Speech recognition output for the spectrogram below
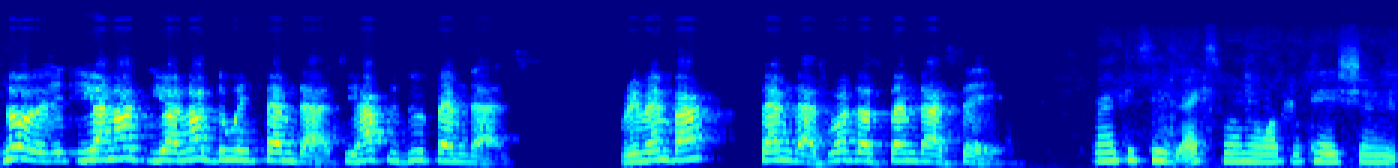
No, you are not you are not doing PEMDAS. You have to do PEMDAS. Remember PEMDAS. What does PEMDAS say? Parentheses, exponent, multiplication,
